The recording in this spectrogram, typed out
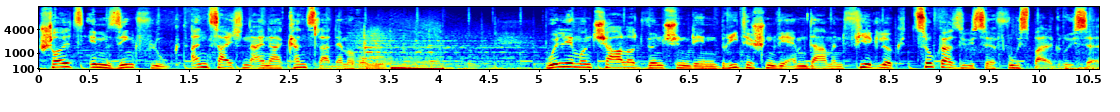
Scholz im Sinkflug. Anzeichen einer Kanzlerdämmerung. William und Charlotte wünschen den britischen WM-Damen viel Glück. Zuckersüße Fußballgrüße.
